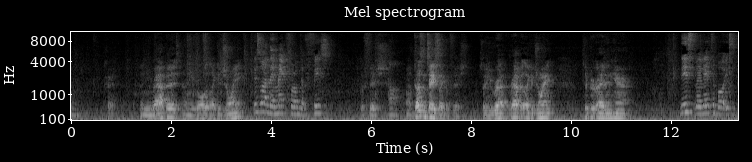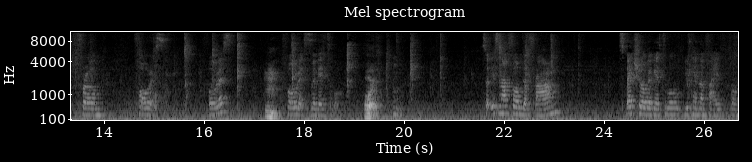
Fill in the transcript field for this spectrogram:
Mm. Then you wrap it and you roll it like a joint. This one they make from the fish. The fish. Oh. Uh, it doesn't taste like a fish. So you wrap, wrap it like a joint. Dip it right in here. This vegetable is from forest. Forest? Mmm. Forest vegetable. Or So it's not from the farm. Special vegetable you cannot find from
